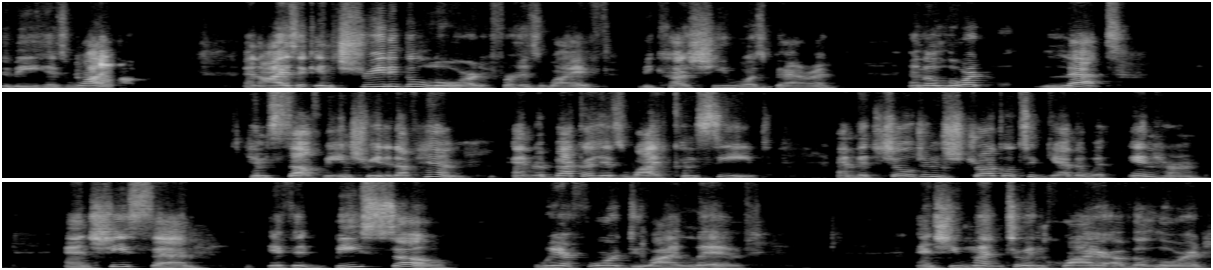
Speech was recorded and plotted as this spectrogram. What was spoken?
to be his wife. And Isaac entreated the Lord for his wife because she was barren. And the Lord let himself be entreated of him. And Rebekah, his wife, conceived. And the children struggled together within her. And she said, If it be so, wherefore do I live? And she went to inquire of the Lord.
